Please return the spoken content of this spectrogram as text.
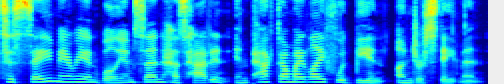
To say Marianne Williamson has had an impact on my life would be an understatement.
